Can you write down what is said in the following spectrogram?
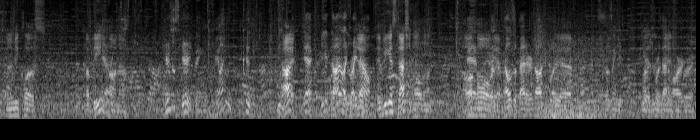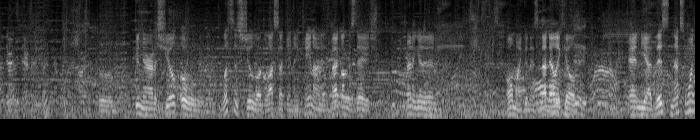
It's gonna be close. A B? Yeah. Oh no. Here's the scary thing. K9 could Die. yeah, he could die like right yeah. now. If he gets dashed, he, he, oh, And oh yeah. that was a bad air dodge, but Yeah. doesn't get Yeah, punished for that hard. for it. Ooh. Good nair out of shield. Oh, let's his shield go at the last second, and K9 is back on the stage, trying to get it in. Oh my goodness, and that Nelly kill. Oh Almost did. And yeah, this next one,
